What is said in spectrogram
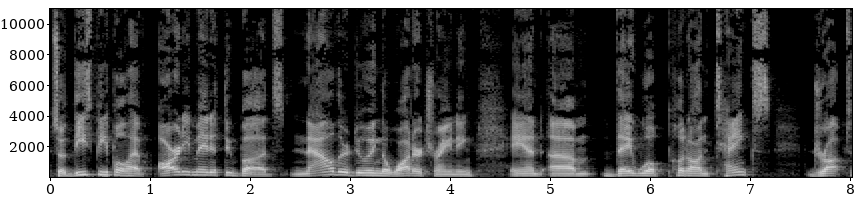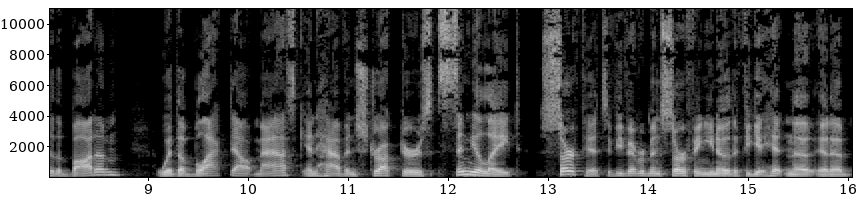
So these people have already made it through BUD/S. Now they're doing the water training, and um, they will put on tanks, drop to the bottom with a blacked out mask, and have instructors simulate surf hits. If you've ever been surfing, you know that if you get hit in a, in a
